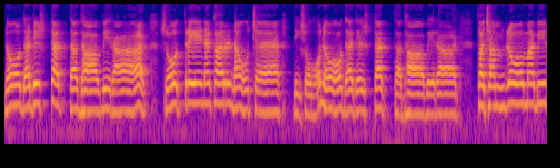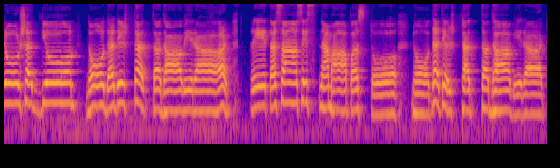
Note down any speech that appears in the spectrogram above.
नोदधिष्ठत्तथा विराट्। श्रोत्रेण कर्णौ च दिशो नोदधिष्ठत्तथा विराट्। त्वचं रोमभिरोषद्यो नोदधिष्ठत्तथा विराट् रेतसासि स्नमापस्तो नोदतिष्ठत्तथा विराट्।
